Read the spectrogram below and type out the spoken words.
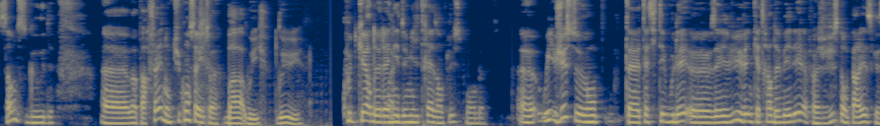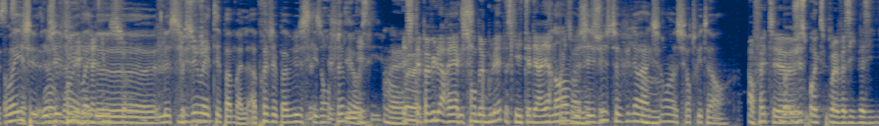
Sounds good. Euh, bah parfait, donc tu conseilles toi? Bah oui, oui, oui. Coup de cœur de l'année Ouais. 2013 en plus. Bon, bah. Euh, oui, juste, euh, on- t'as t'as cité Boulet, euh, vous avez vu 24 heures de BD Enfin, je vais juste en parler parce que ça- Oui, j'ai vu Ouais, la le, sujet ouais, était pas mal. Après, j'ai pas vu ce qu'ils ont La fait, mais aussi. Ouais. Et Ouais, si t'as pas vu la réaction de Boulet? Parce qu'il était derrière Non, j'ai juste vu les réactions euh, sur Twitter. En fait, Bah, juste pour expliquer. Ouais, vas-y, vas-y.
